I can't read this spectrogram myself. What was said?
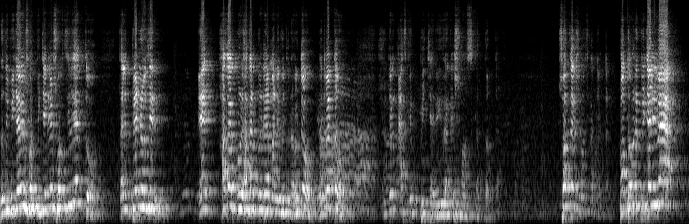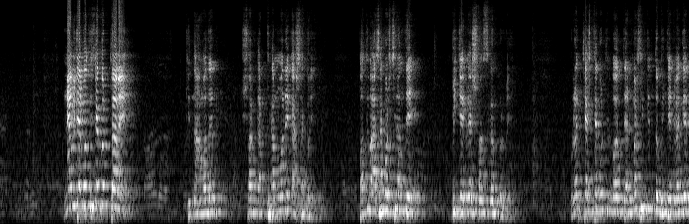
যদি শক্তি, বিচারের শক্তি থাকতো তাহলে বেনজির এক হাজার কোটি হাজার কোটি টাকা মালিক হতো না, হতো? হতে পারতো? সুতরাং আজকে বিচার বিভাগের সংস্কার দরকার। থেকে সংস্কার দরকার। প্রথম বিচার বিভাগ প্রতিষ্ঠা করতে হবে। কিন্তু আমাদের সরকার থেকে আমি অনেক আশা করি। প্রথমে আশা করছিলাম যে বিভাগ সংস্কার করবে। চেষ্টা করতে গত দেড় মাসে কিন্তু বিভাগের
